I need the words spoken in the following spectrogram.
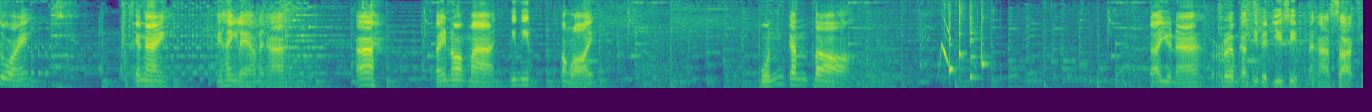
สวยๆ ยังไงไม่ให้แล้วนะคะ อะ ได้นอกมานิดๆสองร้อยหมุนกันต่อ ได้อยู่นะ เริ่มกันที่เบ็ด20นะคะสากแค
